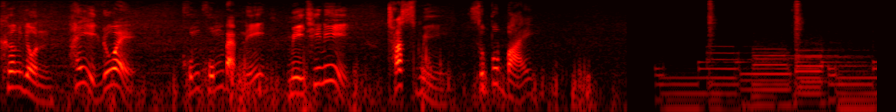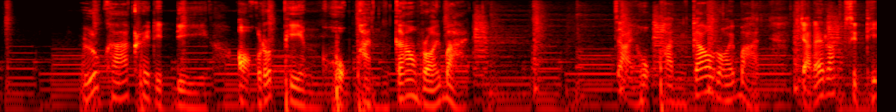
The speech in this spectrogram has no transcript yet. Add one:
เครื่องยนต์ให้อีกด้วย คุ้มๆแบบนี้มีที่นี่ Trust me Superbike ลูกค้าเครดิตดีออกรถเพียง 6,900 บาท จ่าย 6,900 บาท จะได้รับสิทธิ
